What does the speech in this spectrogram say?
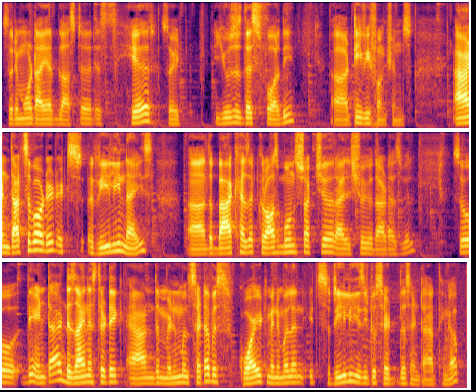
So remote IR blaster is here. So it uses this for the uh, TV functions. And that's about it. It's really nice. Uh, the back has a crossbone structure. I'll show you that as well. So the entire design aesthetic and the minimal setup is quite minimal and it's really easy to set this entire thing up.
